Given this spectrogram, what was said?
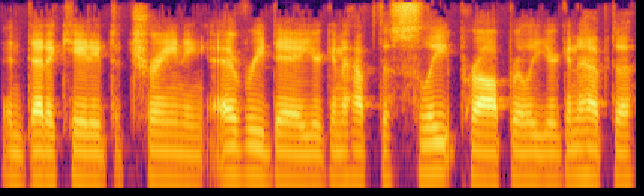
and dedicated to training every day. You're going to have to sleep properly. You're going to have to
